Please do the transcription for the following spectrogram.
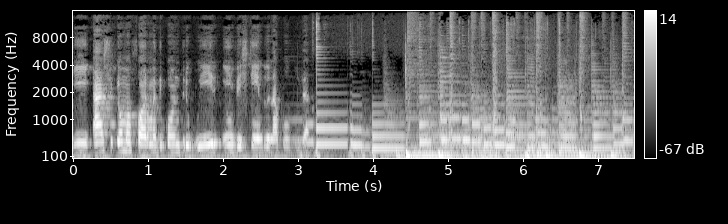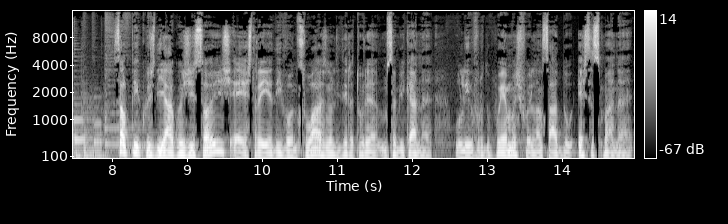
e acho que é uma forma de contribuir investindo na cultura. Salpicos de Águas e Sóis é a estreia de Ivone Soares na literatura moçambicana. O livro de poemas foi lançado esta semana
